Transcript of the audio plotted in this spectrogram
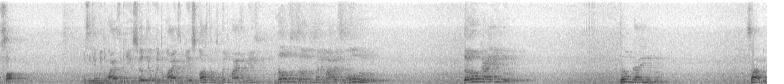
Só. Você tem muito mais do que isso, eu tenho muito mais do que isso, nós temos muito mais do que isso. Não precisamos desanimar esse mundo tão caído. Tão caído. Sabe?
